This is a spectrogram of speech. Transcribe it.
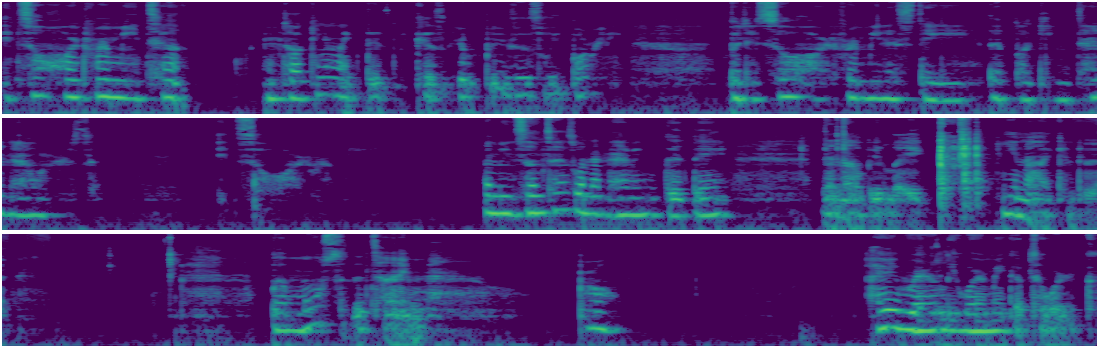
it's so hard for me to I'm talking like this because everybody's asleep already. But it's so hard for me to stay the fucking 10 hours. It's so hard for me. I mean, sometimes when I'm having a good day, then I'll be like, you know, I can do it. But most of the time, bro, I rarely wear makeup to work.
